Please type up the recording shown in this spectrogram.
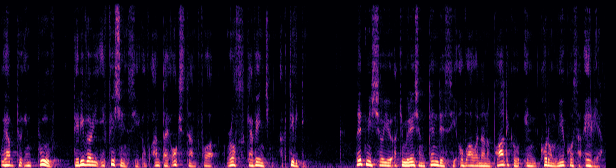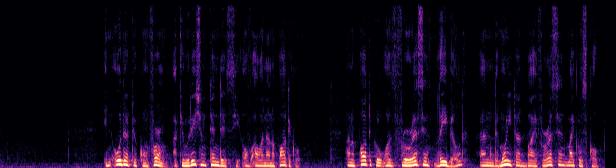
we have to improve delivery efficiency of antioxidant for ROS scavenging activity. Let me show you accumulation tendency of our nanoparticle in colon mucosa area. In order to confirm accumulation tendency of our nanoparticle, nanoparticle was fluorescent labeled and monitored by fluorescent microscope.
